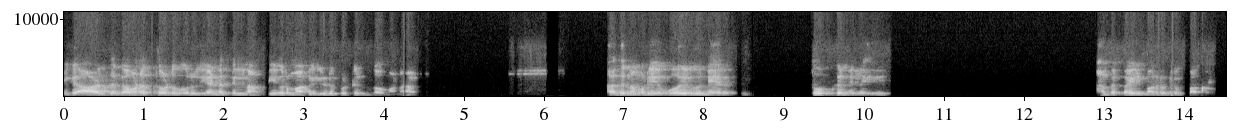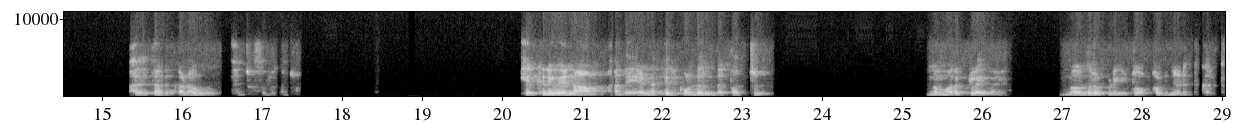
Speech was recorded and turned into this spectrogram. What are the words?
மிக ஆழ்ந்த கவனத்தோடு ஒரு எண்ணத்தில் நாம் தீவிரமாக ஈடுபட்டு இருந்தோமானால் அது நம்முடைய ஓய்வு நேரத்தில் தூக்க நிலையில் அந்த பயில் மறுபடியும் பார்க்கிறோம் அதுதான் கனவு என்று சொல்லுகின்றோம் ஏற்கனவே நாம் அந்த எண்ணத்தில் கொண்டிருந்த பற்று இன்னும் மறக்கலை இன்னொரு தடவை பிடிக்கிட்டோம் அப்படின்னு எடுத்துக்காட்டு.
